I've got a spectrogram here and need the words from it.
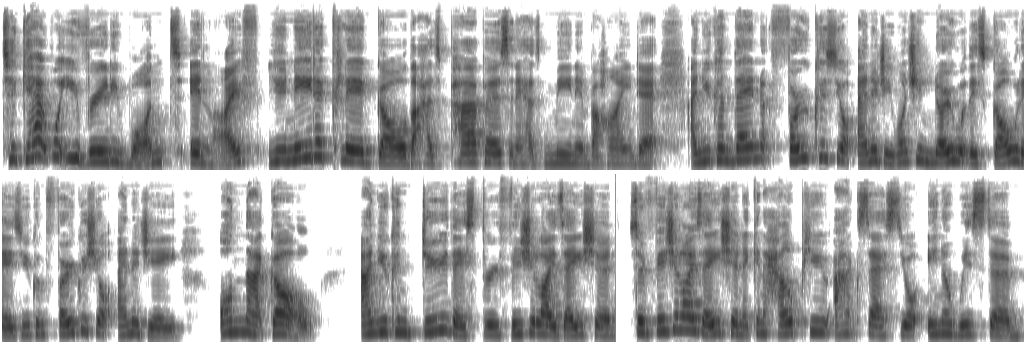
to get what you really want in life, you need a clear goal that has purpose and it has meaning behind it. And you can then focus your energy. Once you know what this goal is, you can focus your energy on that goal. And you can do this through visualization. So, visualization, it can help you access your inner wisdom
